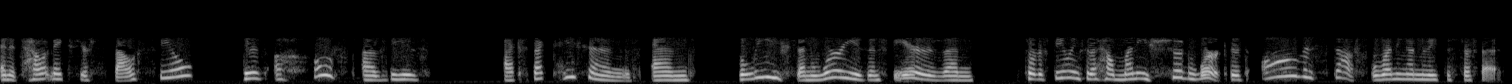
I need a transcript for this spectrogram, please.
and it's how it makes your spouse feel. There's a host of these expectations and beliefs and worries and fears and sort of feelings about how money should work. There's all this stuff running underneath the surface.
